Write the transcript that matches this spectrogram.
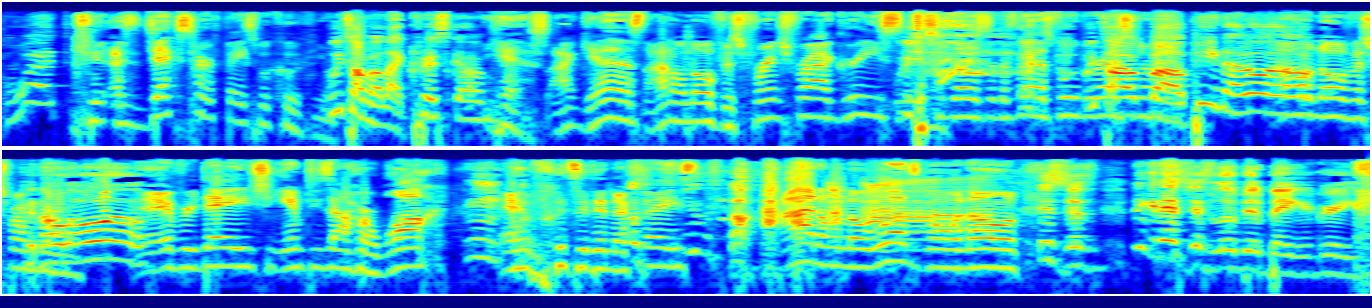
What? Injects her face with cooking. We talking about like Crisco? yes, I guess. I don't know if it's French fry grease if she goes to the fast food restaurant. We restaurant. talking about peanut oil. I don't know if it's from canola her. oil. Mm. Every day she empties out her wok and puts it in her face. I don't know what's going on. It's just, nigga, that's just a little bit of bacon grease.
